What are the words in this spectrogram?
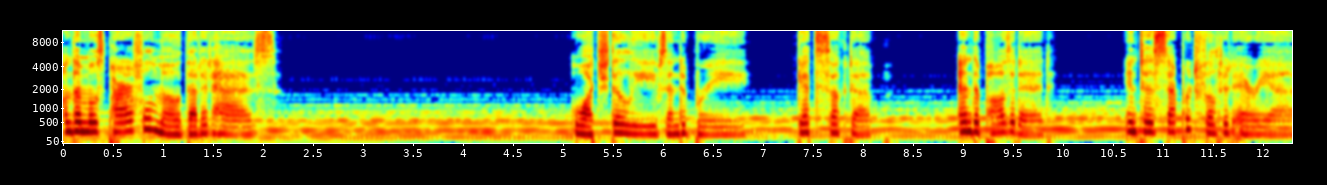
on the most powerful mode that it has. Watch the leaves and debris get sucked up and deposited into a separate filtered area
